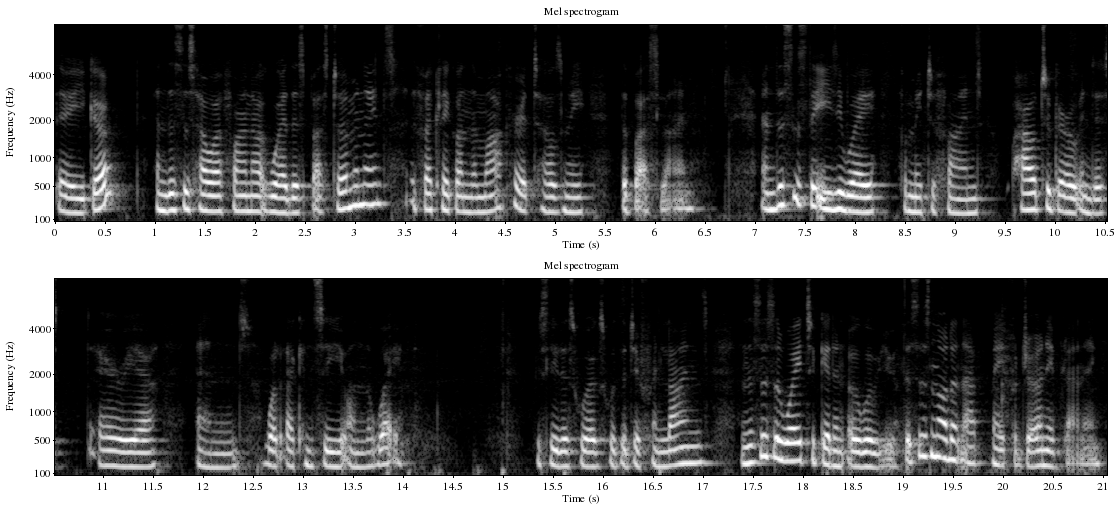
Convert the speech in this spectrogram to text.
There you go. And this is how I find out where this bus terminates. If I click on the marker, it tells me the bus line. And this is the easy way for me to find how to go in this area and what I can see on the way. Obviously this works with the different lines and this is a way to get an overview. This is not an app made for journey planning,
